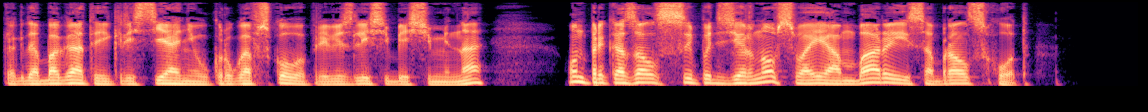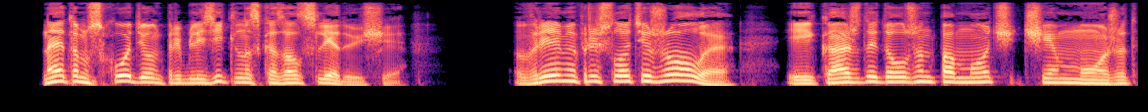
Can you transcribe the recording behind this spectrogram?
Когда богатые крестьяне у Круговского привезли себе семена, он приказал сыпать зерно в свои амбары и собрал сход. На этом сходе он приблизительно сказал следующее — Время пришло тяжелое, и каждый должен помочь, чем может.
